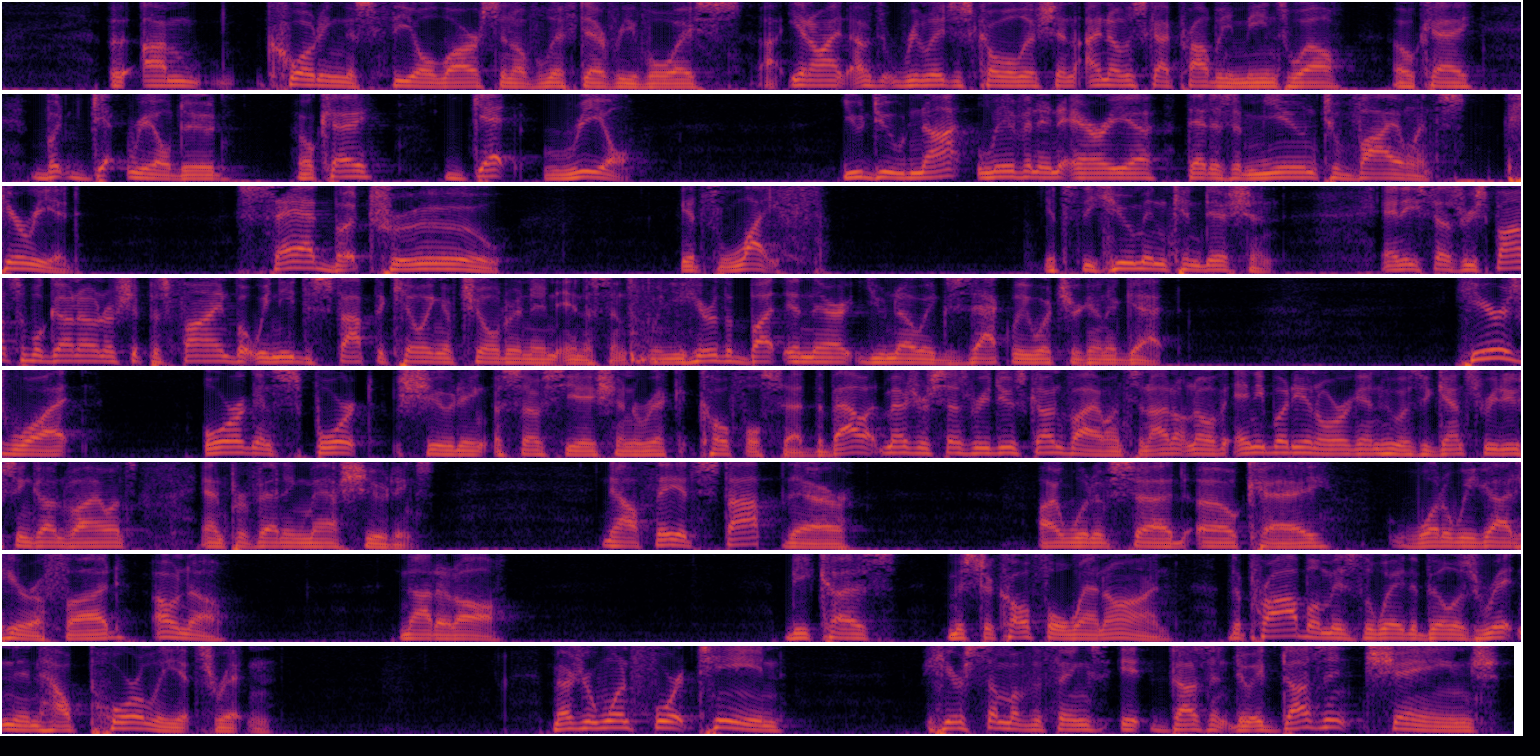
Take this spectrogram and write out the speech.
Uh, I'm quoting this Theo Larson of Lift Every Voice. Uh, you know, I, religious coalition. I know this guy probably means well, okay, but get real, dude. Okay, get real. You do not live in an area that is immune to violence. Period. Sad but true. It's life. It's the human condition. And he says responsible gun ownership is fine, but we need to stop the killing of children and innocents. When you hear the but in there, you know exactly what you're going to get. Here's what Oregon Sport Shooting Association Rick Kofel said. The ballot measure says reduce gun violence, and I don't know of anybody in Oregon who is against reducing gun violence and preventing mass shootings. Now, if they had stopped there, I would have said, okay, what do we got here? A FUD? Oh, no, not at all. Because Mr. Koffel went on. The problem is the way the bill is written and how poorly it's written. Measure 114, here's some of the things it doesn't do. It doesn't change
